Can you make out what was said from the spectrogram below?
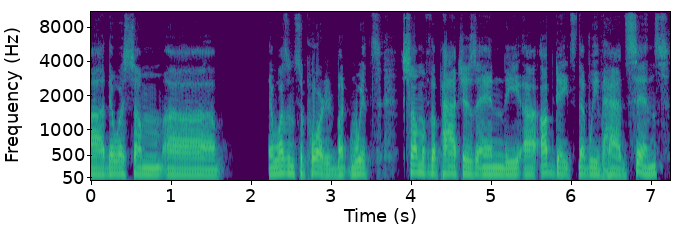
uh, there was some uh, it wasn't supported but with some of the patches and the uh, updates that we've had since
